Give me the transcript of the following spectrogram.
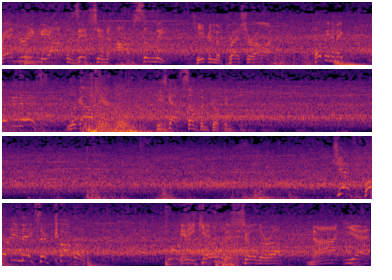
rendering the opposition obsolete. Keeping the pressure on. Hoping to make... Look at this! Look out here. He's got something cooking. And he gets the shoulder up. Not yet.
